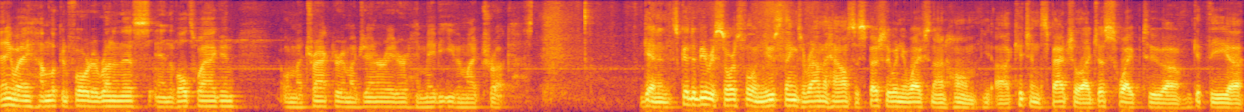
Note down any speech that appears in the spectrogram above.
anyway, I'm looking forward to running this in the Volkswagen or my tractor and my generator and maybe even my truck. Again, it's good to be resourceful and use things around the house, especially when your wife's not home. Uh, kitchen spatula, I just swiped to uh, get the uh,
